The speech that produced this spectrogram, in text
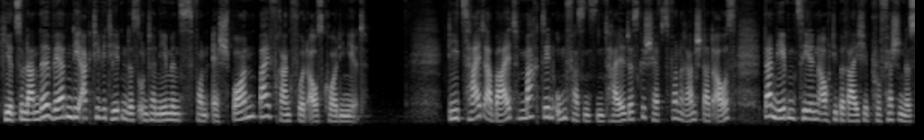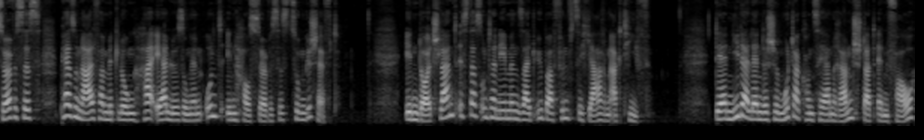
Hierzulande werden die Aktivitäten des Unternehmens von Eschborn bei Frankfurt aus koordiniert. Die Zeitarbeit macht den umfassendsten Teil des Geschäfts von Randstadt aus. Daneben zählen auch die Bereiche Professional Services, Personalvermittlung, HR-Lösungen und Inhouse-Services zum Geschäft. In Deutschland ist das Unternehmen seit über 50 Jahren aktiv. Der niederländische Mutterkonzern Randstadt NV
